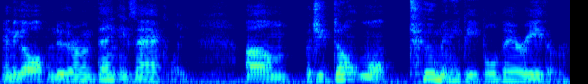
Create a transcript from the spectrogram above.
And to go off and do their own thing. Exactly. Um, but you don't want too many people there either.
